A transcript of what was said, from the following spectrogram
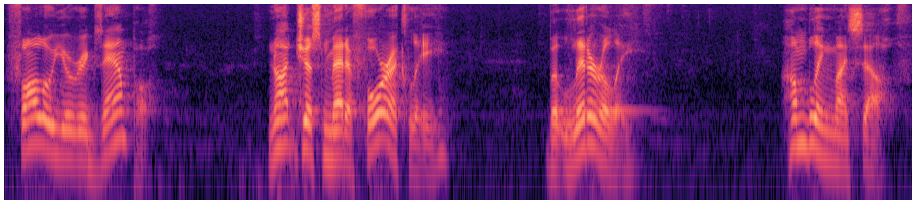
follow your example, not just metaphorically, but literally, humbling myself.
